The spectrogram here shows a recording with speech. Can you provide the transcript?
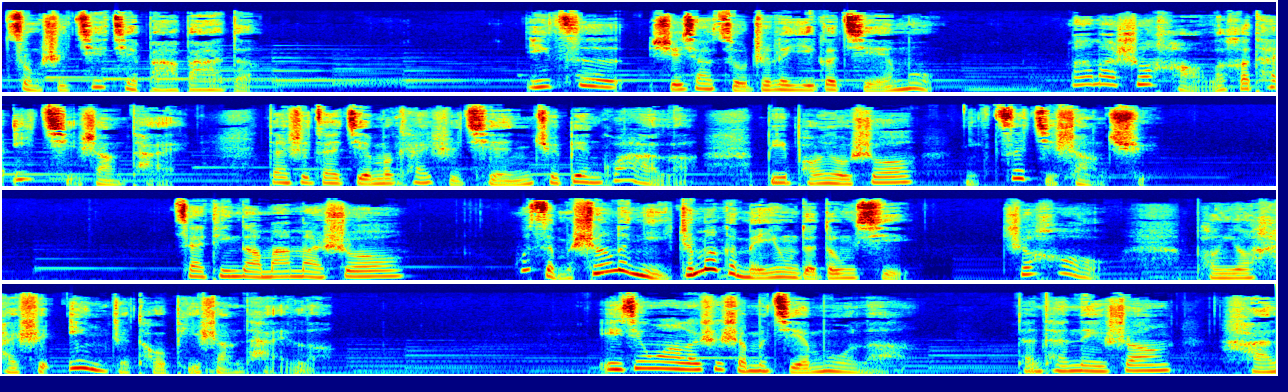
总是结结巴巴的。一次学校组织了一个节目，妈妈说好了和她一起上台，但是在节目开始前却变卦了，逼朋友说你自己上去。在听到妈妈说。我怎么生了你这么个没用的东西？之后，朋友还是硬着头皮上台了。已经忘了是什么节目了，但他那双含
